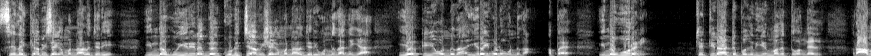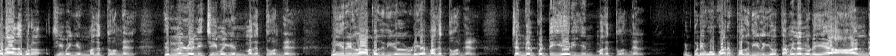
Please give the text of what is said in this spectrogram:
சிலைக்கு அபிஷேகம் பண்ணாலும் சரி இந்த உயிரினங்கள் குடித்து அபிஷேகம் பண்ணாலும் சரி ஒன்று தாங்க ஐயா. இயற்கையும் ஒன்று தான் இறைவனும் ஒன்று தான் அப்போ இந்த ஊரணி செட்டிநாட்டு பகுதியின் மகத்துவங்கள் ராமநாதபுரம் சீமையின் மகத்துவங்கள் திருநெல்வேலி சீமையின் மகத்துவங்கள் நீரில்லா பகுதிகளுடைய மகத்துவங்கள் செங்கல்பட்டு ஏரியின் மகத்துவங்கள். இப்படி ஒவ்வொரு பகுதியிலையும் தமிழனுடைய ஆண்ட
